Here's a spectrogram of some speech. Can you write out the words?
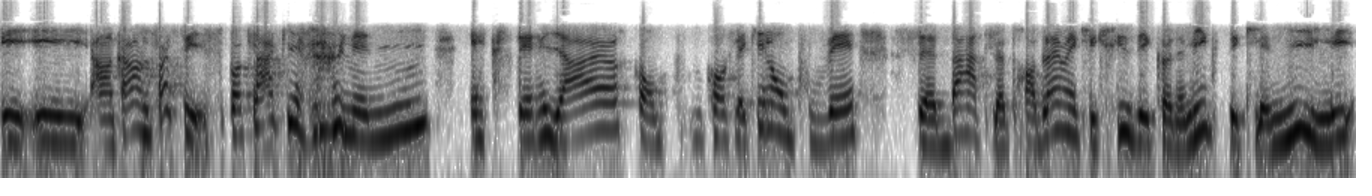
et, encore une fois, c'est pas clair qu'il y avait un ennemi extérieur contre lequel on pouvait se battre. Le problème avec les crises économiques, c'est que l'ennemi, il est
